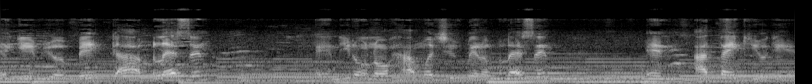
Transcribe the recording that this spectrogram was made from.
and give you a big God blessing. And you don't know how much you've been a blessing. And I thank you again.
